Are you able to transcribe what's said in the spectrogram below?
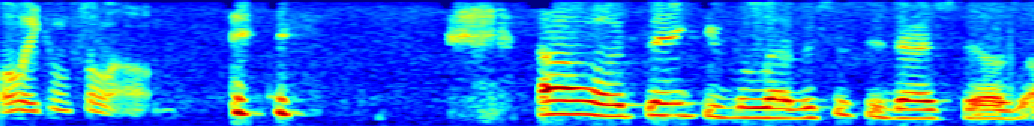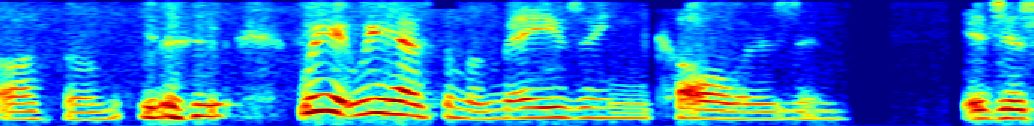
Alaikum salam. Oh, thank you, beloved. Sister Darcel is awesome. You know, we we have some amazing callers, and it just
